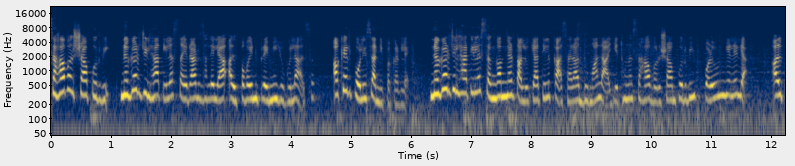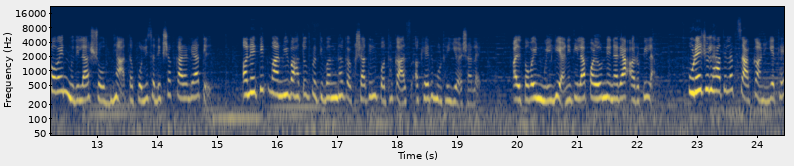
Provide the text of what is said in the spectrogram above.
सहा वर्षापूर्वी नगर जिल्ह्यातील सैराट झालेल्या अल्पवयीन प्रेमी युगलास अखेर पोलिसांनी पकडले. नगर जिल्ह्यातील संगमनेर तालुक्यातील कासारा दुमाला येथून सहा वर्षांपूर्वी पळून गेलेल्या अल्पवयीन मुलीला शोधण्यात पोलीस अधीक्षक कार्यालयातील अनैतिक मानवी वाहतूक प्रतिबंध कक्षातील पथकास अखेर मोठे यश आलंय. अल्पवयीन मुलगी आणि तिला पळवून नेणाऱ्या आरोपीला पुणे जिल्ह्यातील चाकण येथे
